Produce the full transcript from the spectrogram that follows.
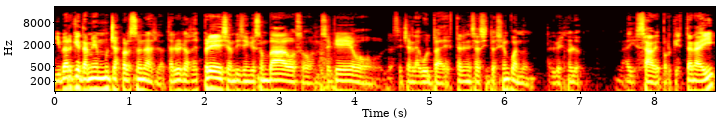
y ver que también muchas personas tal vez los desprecian, dicen que son vagos o no sé qué, o les echan la culpa de estar en esa situación cuando tal vez no lo, nadie sabe por qué están ahí.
